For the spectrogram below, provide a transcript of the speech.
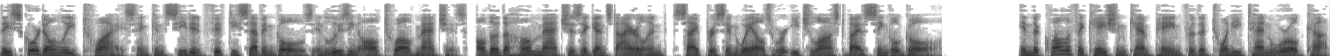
They scored only twice and conceded 57 goals in losing all 12 matches, although the home matches against Ireland, Cyprus and Wales were each lost by a single goal. In the qualification campaign for the 2010 World Cup,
